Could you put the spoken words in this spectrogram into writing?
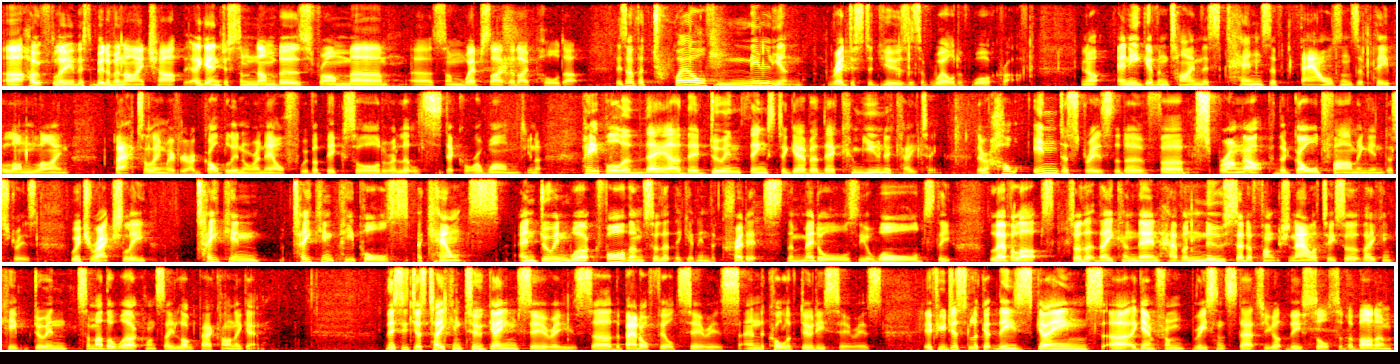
Uh, hopefully, this bit of an eye chart. Again, just some numbers from uh, uh, some website that I pulled up. There's over 12 million registered users of World of Warcraft. You know, any given time, there's tens of thousands of people online battling, whether you're a goblin or an elf with a big sword or a little stick or a wand. You know, people are there, they're doing things together, they're communicating. There are whole industries that have uh, sprung up, the gold farming industries, which are actually taking, taking people's accounts and doing work for them so that they're getting the credits, the medals, the awards, the level ups, so that they can then have a new set of functionality so that they can keep doing some other work once they log back on again. This is just taking two game series, uh, the Battlefield series and the Call of Duty series. If you just look at these games, uh, again from recent stats, you've got the source at the bottom.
